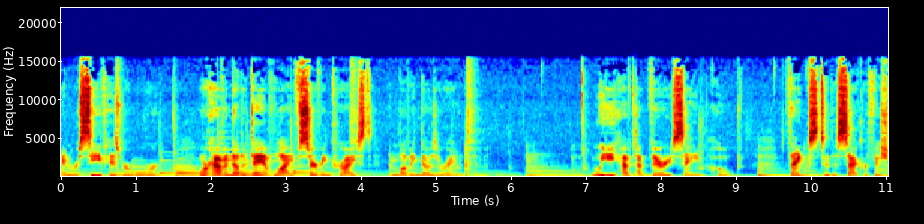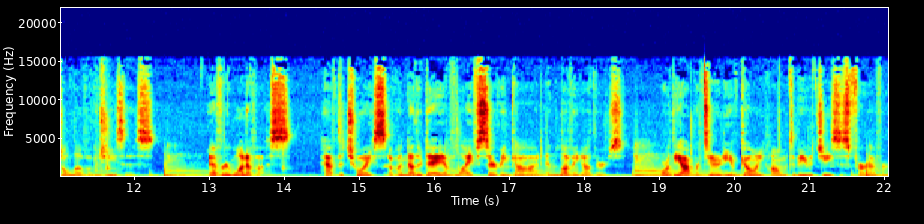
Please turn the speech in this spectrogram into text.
and receive his reward, or have another day of life serving Christ and loving those around him. We have that very same hope, thanks to the sacrificial love of Jesus. Every one of us have the choice of another day of life serving God and loving others, or the opportunity of going home to be with Jesus forever.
